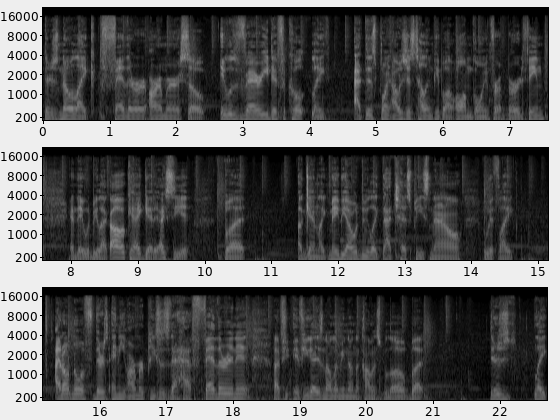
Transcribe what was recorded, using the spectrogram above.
there's no like feather armor so it was very difficult. Like at this point I was just telling people oh I'm going for a bird theme and they would be like oh okay I get it I see it. But again like maybe I would do like that chest piece now with like I don't know if there's any armor pieces that have feather in it uh, if, if you guys know let me know in the comments below but there's like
